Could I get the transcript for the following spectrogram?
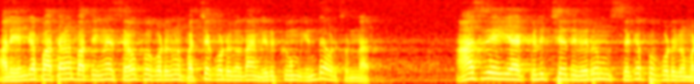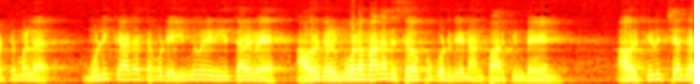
அதில் எங்கே பார்த்தாலும் பார்த்தீங்கன்னா சிவப்பு கொடுங்களும் பச்சை கொடுங்கள் தான் இருக்கும் என்று அவர் சொன்னார். ஆசிரியா கிழிச்சது வெறும் சிகப்பு கோடுகள் மட்டுமல்ல மொழிக்காக தங்களுடைய இன்னுரை நீத்தார்களே அவர்கள் மூலமாக அந்த சிவப்பு கோடுகளை நான் பார்க்கின்றேன். அவர் கிழிச்ச அந்த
